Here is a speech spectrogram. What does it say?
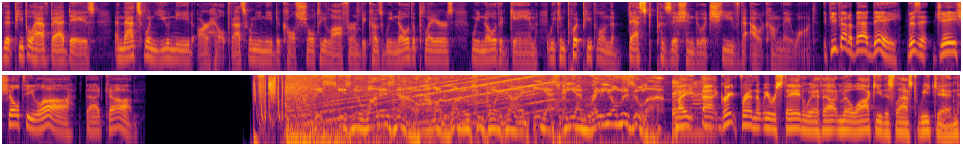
that people have bad days and that's when you need our help. That's when you need to call Schulte Law Firm because we know the players, we know the game. We can put people in the best position to achieve the outcome they want. If you've had a bad day, visit jschultelaw.com. This is Nuanez Now on 102.9 ESPN Radio Missoula. My uh, great friend that we were staying with out in Milwaukee this last weekend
